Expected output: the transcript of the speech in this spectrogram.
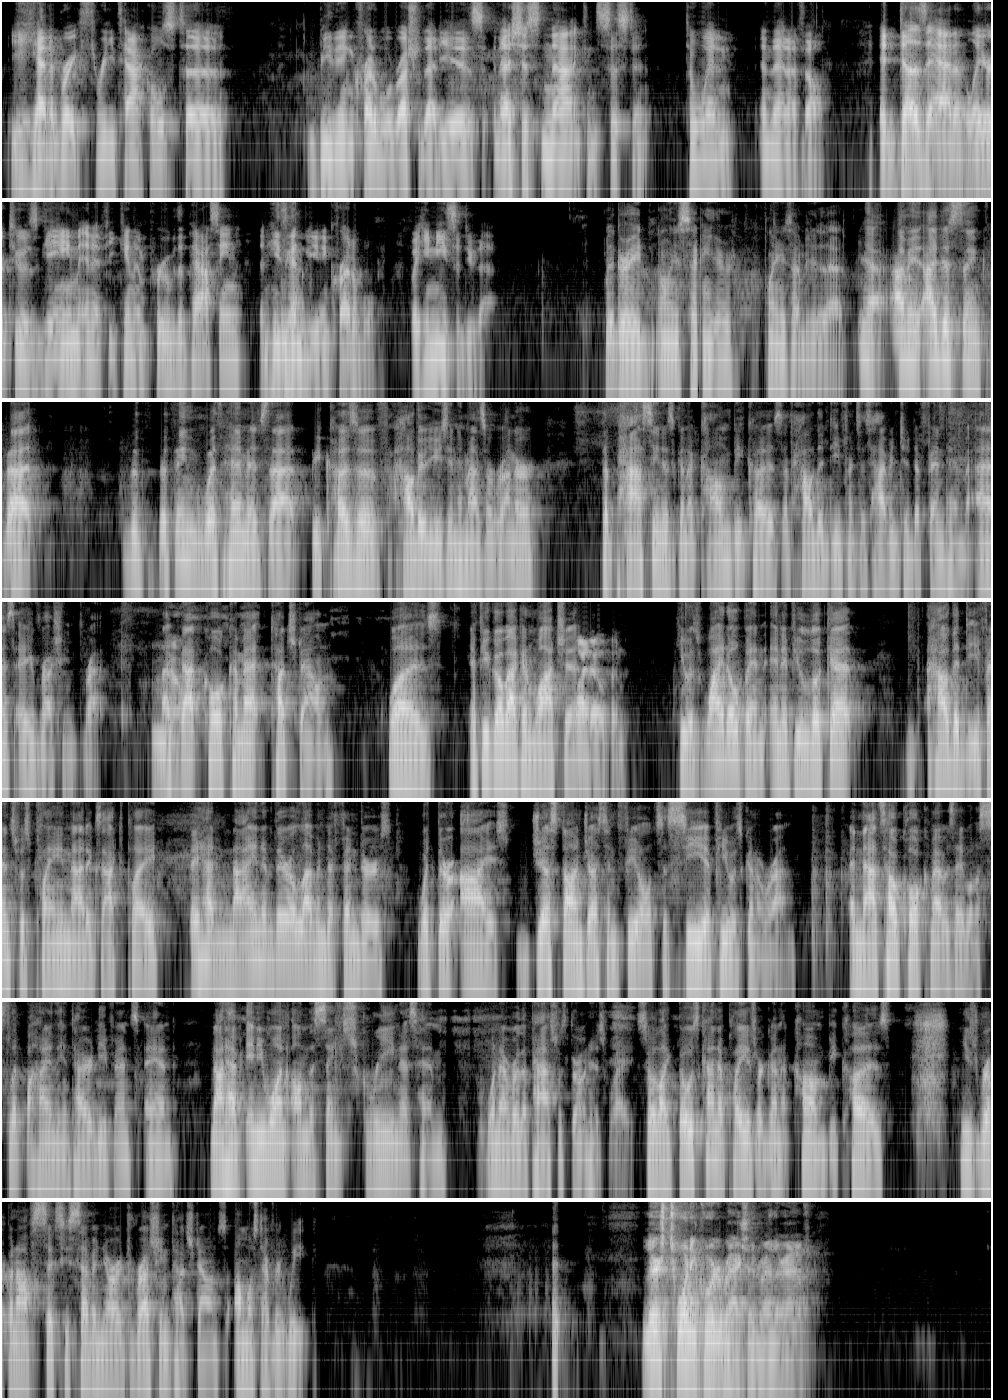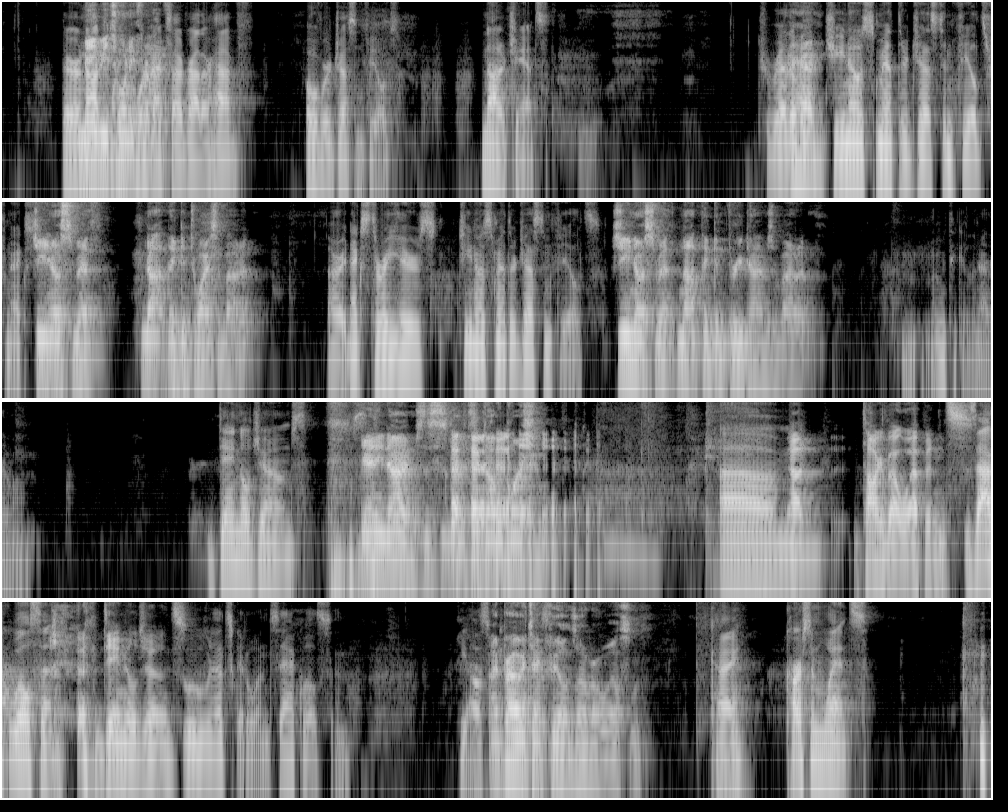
He had to break three tackles to be the incredible rusher that he is. And that's just not consistent to win in the NFL. It does add a layer to his game, and if he can improve the passing, then he's going to be incredible. But he needs to do that. Agreed. Only his second year. Plenty of time to do that. Yeah, I mean, I just think that the the thing with him is that because of how they're using him as a runner, the passing is going to come because of how the defense is having to defend him as a rushing threat. Like that Cole Kmet touchdown was, if you go back and watch it, Wide open. He was wide open. And if you look at how the defense was playing that exact play, they had nine of their 11 defenders with their eyes just on Justin Fields to see if he was going to run. And that's how Cole Kmet was able to slip behind the entire defense and not have anyone on the same screen as him whenever the pass was thrown his way. So, like, those kind of plays are going to come because he's ripping off 67 yards rushing touchdowns almost every week. There's 20 quarterbacks I'd rather have. There are Maybe not 20 25. quarterbacks I'd rather have over Justin Fields. Not a chance. Would you rather Okay. have Geno Smith or Justin Fields for next year? Geno year? Smith. Not thinking twice about it. All right, next three years, Geno Smith or Justin Fields. Geno Smith. Not thinking three times about it. Hmm, let me think of another one. Daniel Jones. Danny Dimes. This is that's a dumb question. Um, Now, talk about weapons. Zach Wilson. Daniel Jones. Ooh, that's a good one. Zach Wilson. He also. I'd probably pass. take Fields over Wilson. Okay. Carson Wentz.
